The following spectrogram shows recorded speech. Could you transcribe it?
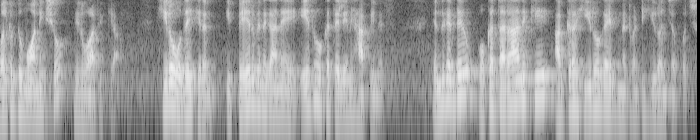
వెల్కమ్ టు మార్నింగ్ షో నేను ఆదిత్య. హీరో ఉదయ్ కిరణ్ ఈ పేరు వినగానే ఏదో ఒక తెలియని హ్యాపీనెస్ ఎందుకంటే ఒక తరానికి అగ్ర హీరోగా ఎదిగినటువంటి హీరో అని చెప్పొచ్చు.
